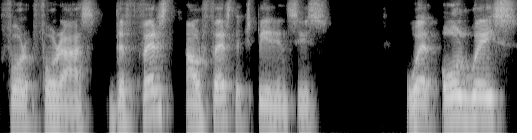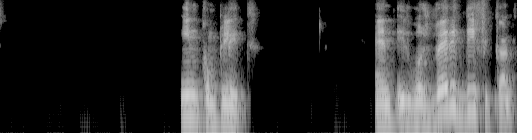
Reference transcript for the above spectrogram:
for, for us, the first, our first experiences were always incomplete. And it was very difficult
